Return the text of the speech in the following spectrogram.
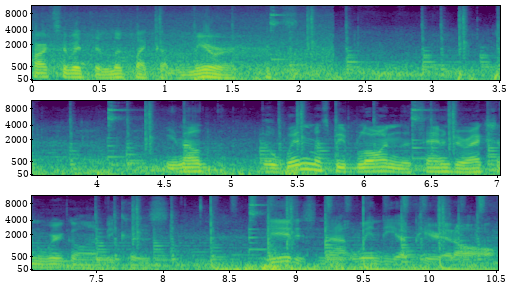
parts of it that look like a mirror. It's- you know, the wind must be blowing in the same direction we're going because it is not windy up here at all.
